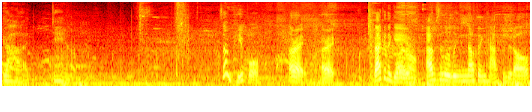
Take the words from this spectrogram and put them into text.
God damn. Some people. Alright, alright. Back in the game. Absolutely nothing happened at all.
